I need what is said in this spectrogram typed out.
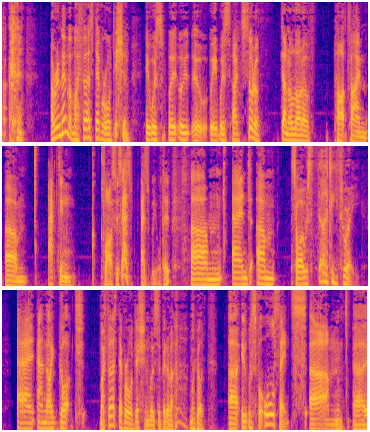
I remember my first ever audition. It was, it was, I'd sort of done a lot of part time um, acting classes, as as we all do. Um, and um, so I was 33, and, and I got my first ever audition was a bit of a oh my god. Uh, it was for All Saints, um, uh,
